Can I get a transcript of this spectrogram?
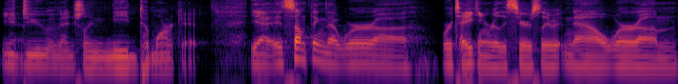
you do eventually need to market. Yeah, it's something that we're uh, we're taking really seriously now. We're um,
